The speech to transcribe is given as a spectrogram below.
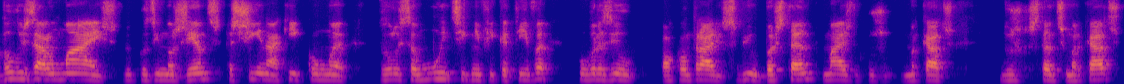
valorizaram mais do que os emergentes. A China aqui com uma valorização muito significativa. O Brasil, ao contrário, subiu bastante, mais do que os mercados dos restantes mercados.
